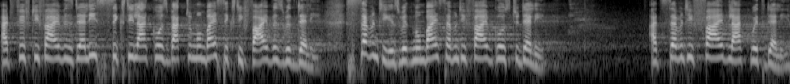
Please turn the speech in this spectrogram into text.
At 55 is Delhi, 60 lakh goes back to Mumbai, 65 is with Delhi. 70 is with Mumbai, 75 goes to Delhi. At 75 lakh with Delhi.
